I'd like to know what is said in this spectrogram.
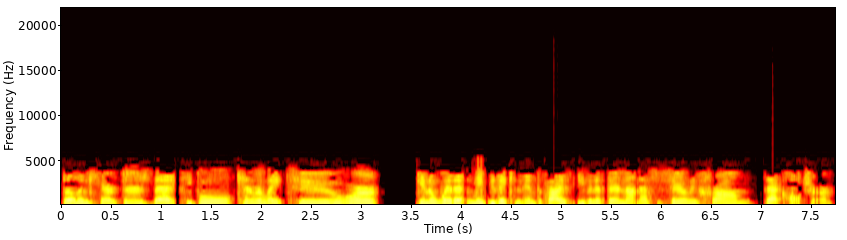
building characters that people can relate to or in a way that maybe they can empathize even if they're not necessarily from that culture?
